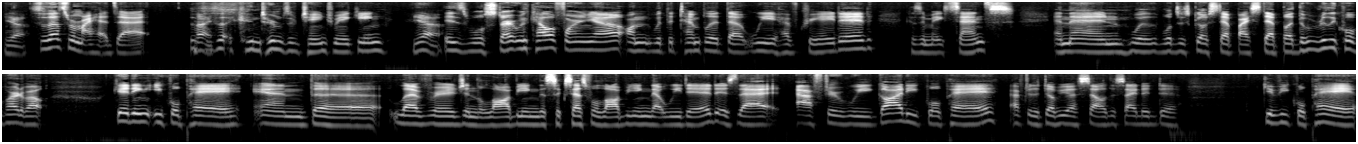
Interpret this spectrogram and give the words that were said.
Yeah. So that's where my head's at. Nice. Like, in terms of change making, Yeah. is we'll start with California on with the template that we have created because it makes sense, and then we'll we'll just go step by step. But the really cool part about getting equal pay and the leverage and the lobbying, the successful lobbying that we did, is that after we got equal pay, after the WSL decided to give equal pay,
